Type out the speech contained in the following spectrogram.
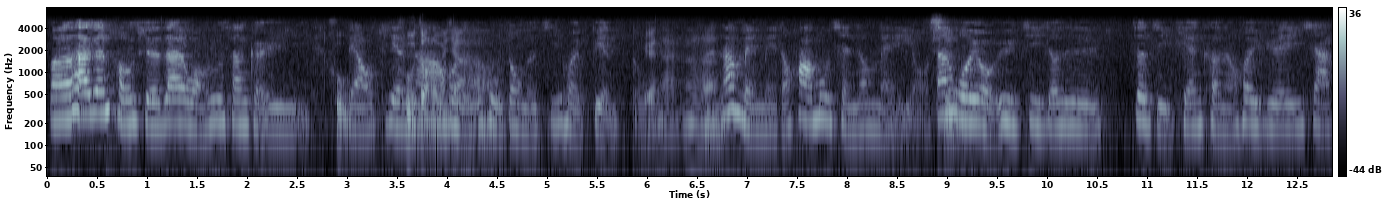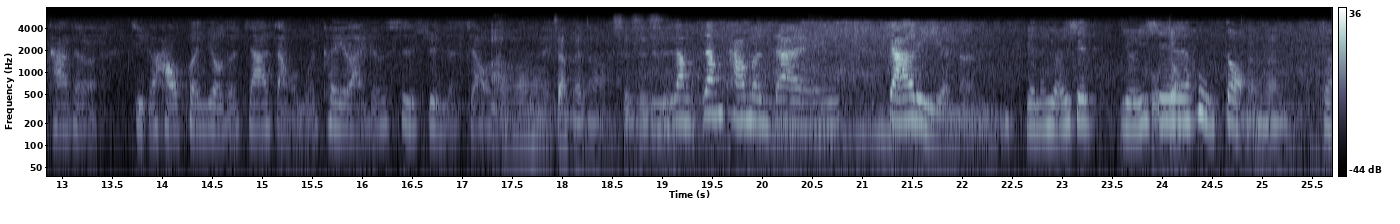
反而他跟同学在网络上可以聊天啊，或者是互动的机会变多。原来，嗯。对，那美美的话目前都没有，但我有预计就是这几天可能会约一下她的几个好朋友的家长，我们可以来个视讯的交流之类。哦，这样很好，是是是。让让他们在家里也能。也能有一些有一些互动，嗯哼，对，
